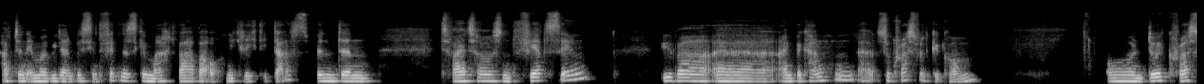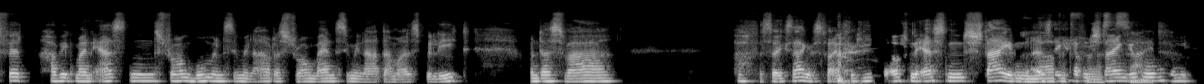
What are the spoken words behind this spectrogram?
Habe dann immer wieder ein bisschen Fitness gemacht, war aber auch nicht richtig das. Bin dann 2014 über äh, einen Bekannten äh, zu CrossFit gekommen. Und durch CrossFit habe ich meinen ersten Strong Woman Seminar oder Strong Man Seminar damals belegt. Und das war, oh, was soll ich sagen, das war einfach Liebe auf den ersten Stein. Love also ich habe einen Stein gehoben und,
